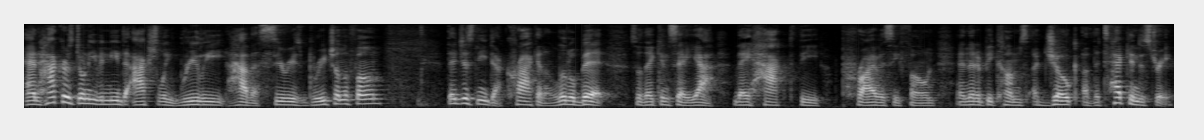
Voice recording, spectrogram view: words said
And hackers don't even need to actually really have a serious breach on the phone. They just need to crack it a little bit so they can say, yeah, they hacked the privacy phone, and then it becomes a joke of the tech industry.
